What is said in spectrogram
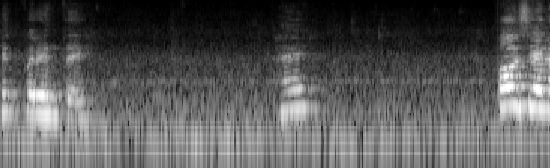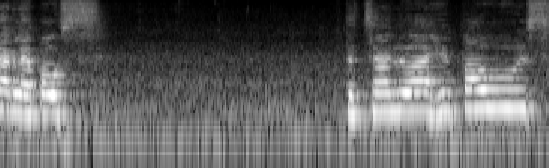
इथपर्यंत आहे. हाय पाऊस यायला लागलाय पाऊस. तर चालू आहे पाऊस.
